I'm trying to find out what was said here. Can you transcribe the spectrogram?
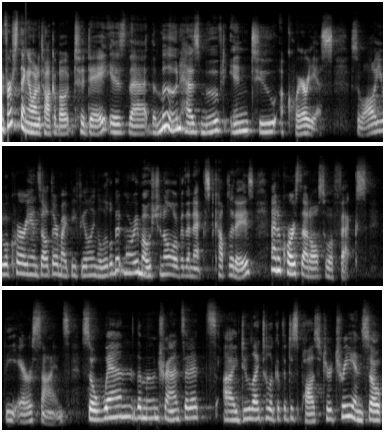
The first thing I want to talk about today is that the moon has moved into Aquarius. So, all you Aquarians out there might be feeling a little bit more emotional over the next couple of days. And of course, that also affects the air signs. So when the moon transits, I do like to look at the dispositor tree. And so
